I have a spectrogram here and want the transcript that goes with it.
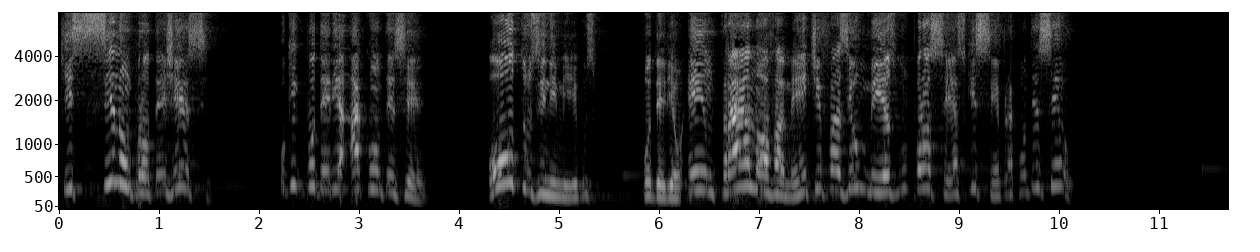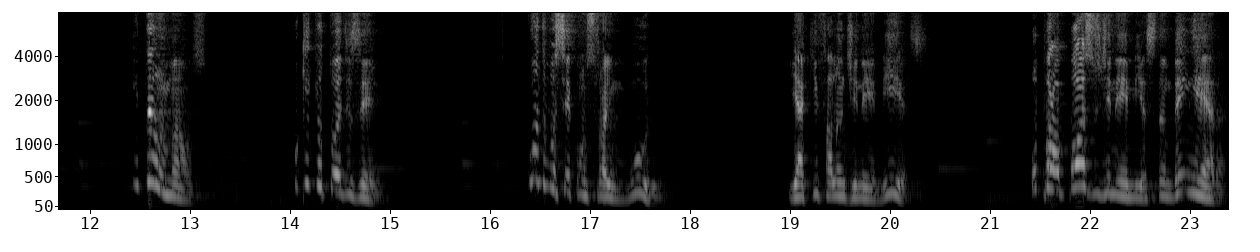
que se não protegesse, o que poderia acontecer? Outros inimigos poderiam entrar novamente e fazer o mesmo processo que sempre aconteceu. Então, irmãos, o que, que eu estou a dizer? Quando você constrói um muro, e aqui falando de Neemias, o propósito de Neemias também era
